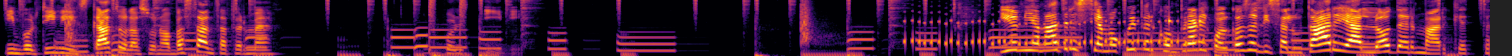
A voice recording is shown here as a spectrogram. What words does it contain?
Gli involtini in scatola sono abbastanza per me. Involtini. Io e mia madre siamo qui per comprare qualcosa di salutare all'Oder Market.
